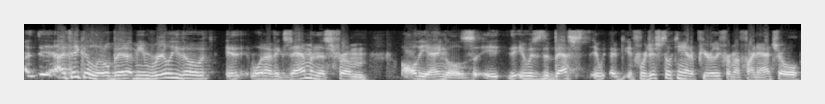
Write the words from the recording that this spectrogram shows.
I think a little bit. I mean, really, though, it, when I've examined this from all the angles, it, it was the best. It, if we're just looking at it purely from a financial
